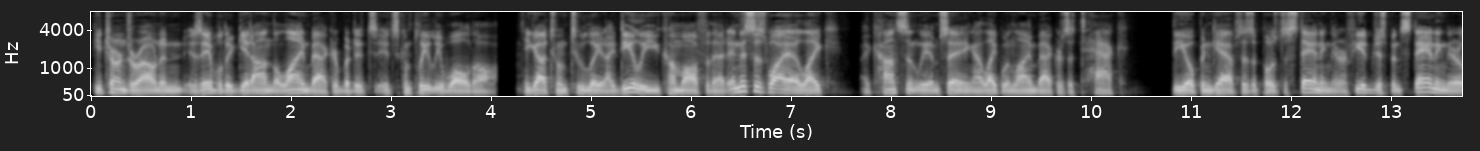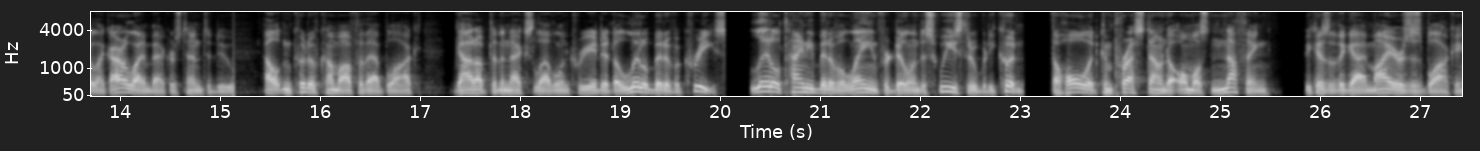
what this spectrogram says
he turns around and is able to get on the linebacker, but it's it's completely walled off. He got to him too late. Ideally, you come off of that, and this is why I like. I constantly am saying I like when linebackers attack the open gaps as opposed to standing there. If he had just been standing there like our linebackers tend to do, Elgton could have come off of that block, got up to the next level, and created a little bit of a crease. Little tiny bit of a lane for Dillon to squeeze through, but he couldn't. The hole had compressed down to almost nothing because of the guy Myers is blocking.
